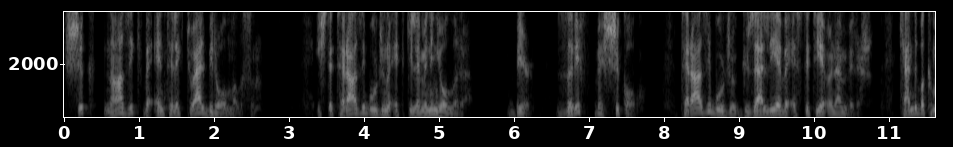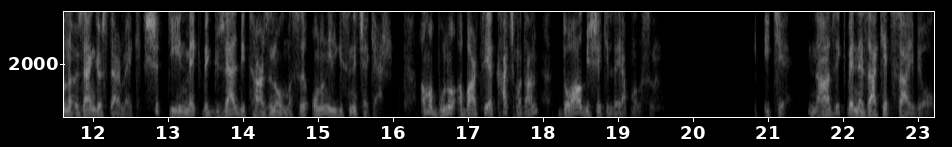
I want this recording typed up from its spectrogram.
şık, nazik ve entelektüel biri olmalısın. İşte terazi burcunu etkilemenin yolları. 1. Zarif ve şık ol. Terazi burcu güzelliğe ve estetiğe önem verir. Kendi bakımına özen göstermek, şık giyinmek ve güzel bir tarzın olması onun ilgisini çeker. Ama bunu abartıya kaçmadan doğal bir şekilde yapmalısın. 2. Nazik ve nezaket sahibi ol.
